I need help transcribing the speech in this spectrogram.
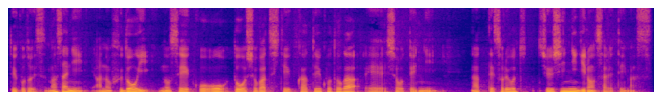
ということです。まさに、あの、不同意の成功をどう処罰していくかということが、えー、焦点になって、それを中心に議論されています。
